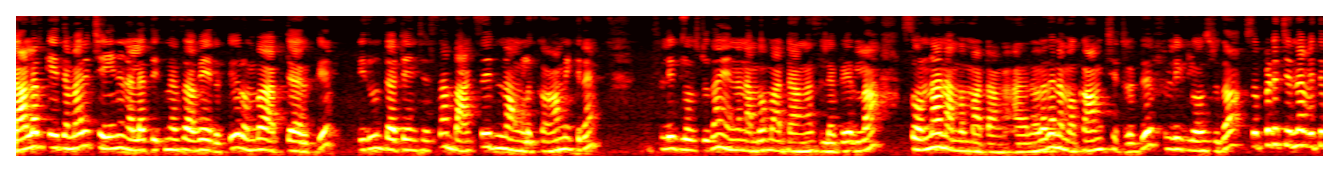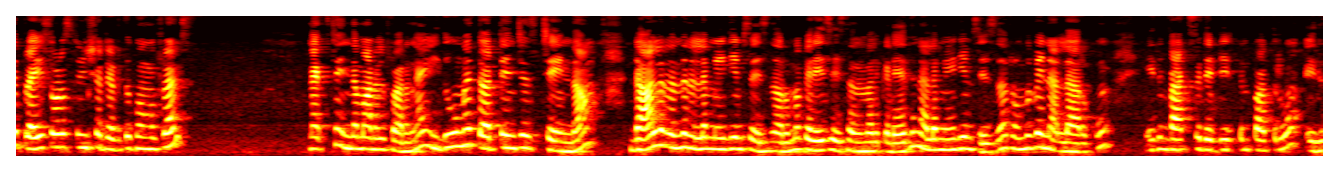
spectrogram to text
டாலருக்கு ஏற்ற மாதிரி செயின் நல்லா திக்னஸாகவே இருக்குது ரொம்ப ஆப்டாக இருக்குது இதுவும் தேர்ட்டி இன்ச்சஸ் தான். பேக் சைடு நான் உங்களுக்கு காமிக்கிறேன். ஃபுல்லி க்ளோஸ்டு தான் என்ன நம்ப மாட்டாங்க சில பேர்லாம். சொன்னால் நம்ப மாட்டாங்க. அதனால தான் நம்ம காமிச்சிட்றது. ஃபுல்லி க்ளோஸ்டு தான். ஸோ பிடிச்சிருந்தா வித் ப்ரைஸோட ஸ்க்ரீன்ஷாட் எடுத்துக்கோங்க ஃப்ரெண்ட்ஸ் நெக்ஸ்ட்டு இந்த மாடல் பாருங்கள் இதுவுமே தேர்ட்டி இன்ச்சஸ் செயின் தான். டாலர் வந்து நல்ல மீடியம் சைஸ் தான். ரொம்ப பெரிய சைஸ் அந்த மாதிரி கிடையாது. நல்ல மீடியம் சைஸ் தான். ரொம்பவே நல்லாயிருக்கும் இது பேக் சைடு எப்படி இருக்குன்னு பார்த்துருவோம். இது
